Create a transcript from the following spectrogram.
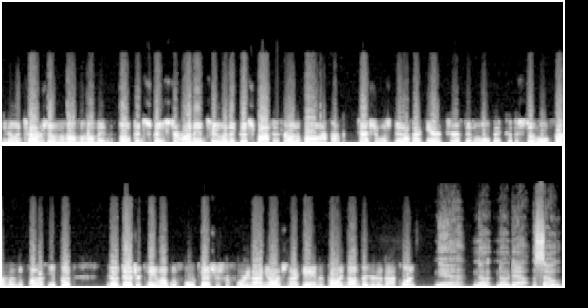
you know, in terms of, of, of an open space to run into and a good spot to throw the ball, I thought the protection was good. I thought Garrett drifted a little bit, could have stood a little firmer in the pocket, but you know, Dedrick came up with four catches for 49 yards in that game, and probably none bigger than that play. Yeah, no no doubt. So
